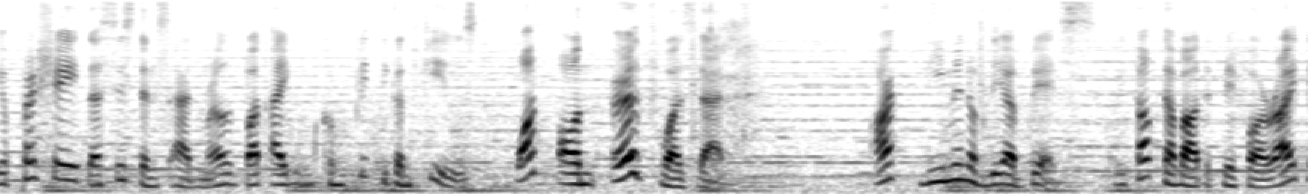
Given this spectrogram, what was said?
We appreciate the assistance, Admiral, but I'm completely confused. What on earth was that? Archdemon of the Abyss. We talked about it before, right?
